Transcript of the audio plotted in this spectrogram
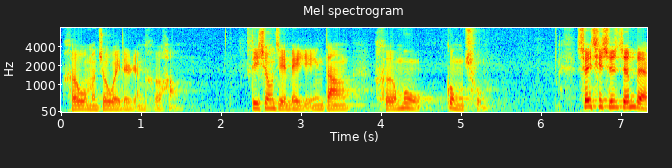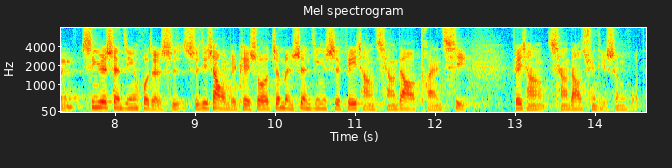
和我们周围的人和好，弟兄姐妹也应当和睦共处。所以，其实整本新约圣经，或者是实际上我们也可以说，整本圣经是非常强调团契，非常强调群体生活的。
